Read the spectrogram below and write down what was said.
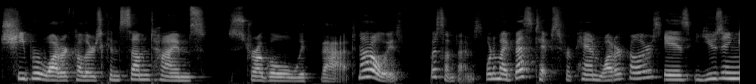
cheaper watercolors can sometimes struggle with that. Not always, but sometimes. One of my best tips for pan watercolors is using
